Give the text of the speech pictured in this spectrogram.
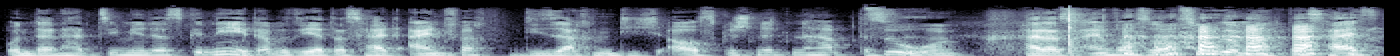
Und dann hat sie mir das genäht. Aber sie hat das halt einfach, die Sachen, die ich ausgeschnitten habe, so. hat das einfach so zugemacht. Das heißt,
